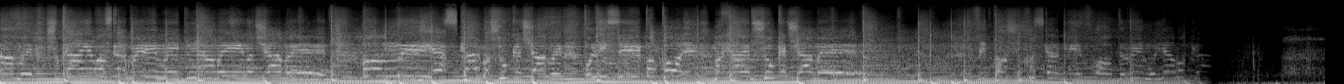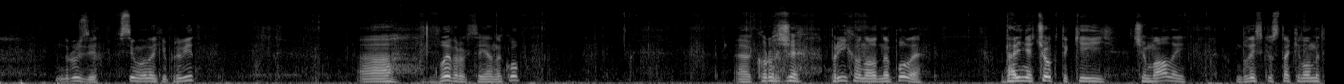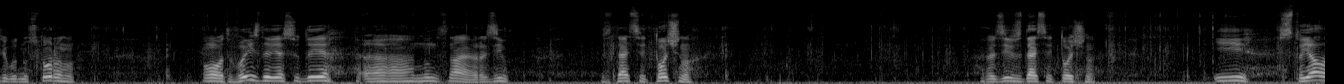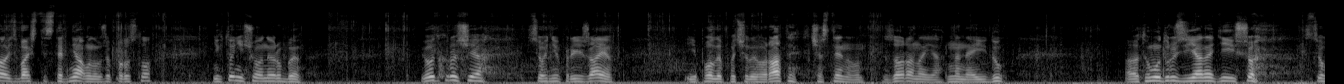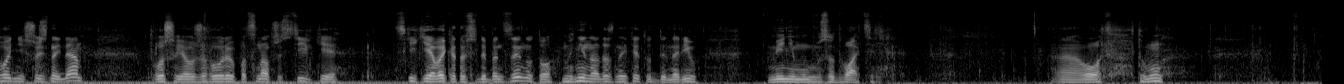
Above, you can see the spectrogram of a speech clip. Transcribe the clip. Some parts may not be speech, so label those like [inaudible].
шукачами, шукаємо скарби ми днями і ночами, бо ми є скарбошукачами, по лісі і по полі махаємо шукачами. Від пошуку скарбів отримуємо Друзі, всім великий привіт. А, вибрався я на коп. Е, Коротше, приїхав на одне поле. Дальнячок такий чималий, близько 100 кілометрів в одну сторону. От, виїздив я сюди, е, ну не знаю, разів з 10 точно. Разів з 10 точно. І стояла, ось бачите, стерня, воно вже поросло, ніхто нічого не робив. І от, коротше, я сьогодні приїжджаю і поле почали горати. Частина вон зорана, я на неї йду. А, Тому, друзі, я надію, що сьогодні щось знайдемо. Тому що я вже говорив пацанам, що стільки, скільки я викатав сюди бензину, то мені треба знайти тут динарів мінімум за 20. Е, От, тому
